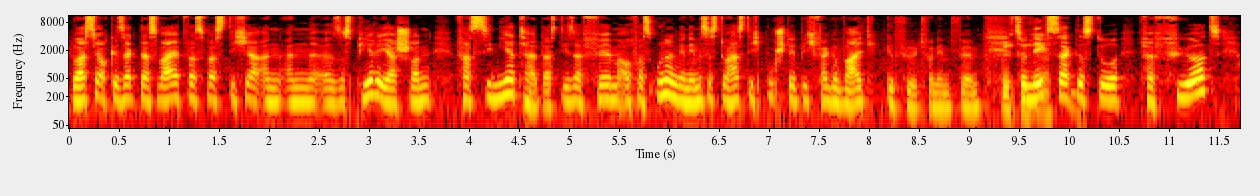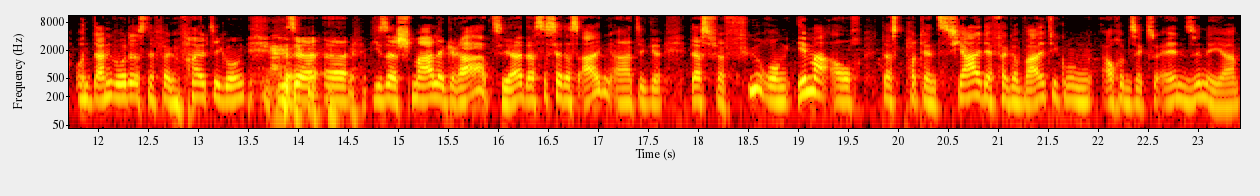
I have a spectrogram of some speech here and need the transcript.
Du hast ja auch gesagt, das war etwas, was dich ja an, an äh, Suspiria schon fasziniert hat, dass dieser Film auch was Unangenehmes ist. Du hast dich buchstäblich vergewaltigt gefühlt von dem Film. Richtig, Zunächst ja. sagtest du verführt und dann dann wurde es eine Vergewaltigung. Dieser, äh, dieser schmale Grat, ja, das ist ja das Eigenartige, dass Verführung immer auch das Potenzial der Vergewaltigung, auch im sexuellen Sinne, ja,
